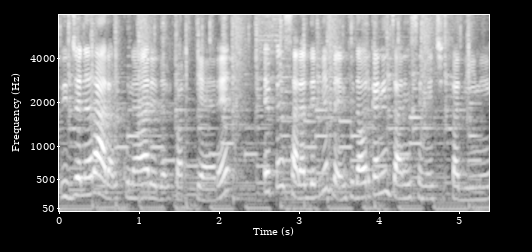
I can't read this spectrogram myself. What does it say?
rigenerare alcune aree del quartiere e pensare a degli eventi da organizzare insieme ai cittadini.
